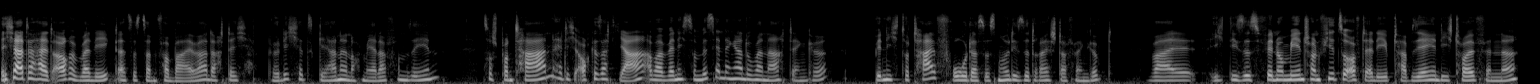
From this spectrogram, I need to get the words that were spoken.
Ich hatte halt auch überlegt, als es dann vorbei war, dachte ich, würde ich jetzt gerne noch mehr davon sehen? So spontan hätte ich auch gesagt, ja, aber wenn ich so ein bisschen länger drüber nachdenke, bin ich total froh, dass es nur diese drei Staffeln gibt, weil ich dieses Phänomen schon viel zu oft erlebt habe. Serien, die ich toll finde,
